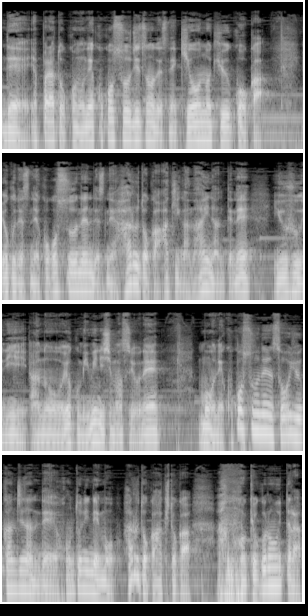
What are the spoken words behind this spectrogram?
で、やっぱりあとこのね、ここ数日のですね、気温の急降下。よくですね、ここ数年ですね、春とか秋がないなんてね、いうふうに、あの、よく耳にしますよね。もうね、ここ数年そういう感じなんで、本当にね、もう春とか秋とか、あの、極論を言ったら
